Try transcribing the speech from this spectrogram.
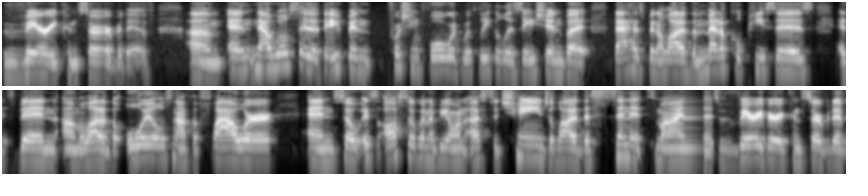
very conservative. Um, and now we'll say that they've been pushing forward with legalization, but that has been a lot of the medical pieces. It's been um, a lot of the oils, not the flower. And so it's also going to be on us to change a lot of the Senate's mind that's very, very conservative.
